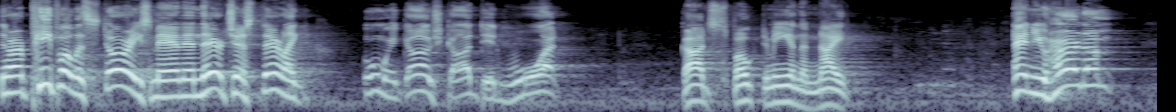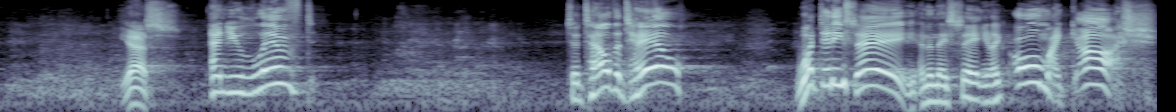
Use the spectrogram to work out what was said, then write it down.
there are people with stories, man, and they're just, they're like, oh my gosh, God did what? God spoke to me in the night. And you heard him? Yes. And you lived to tell the tale? What did he say? And then they say it, and you're like, oh my gosh.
